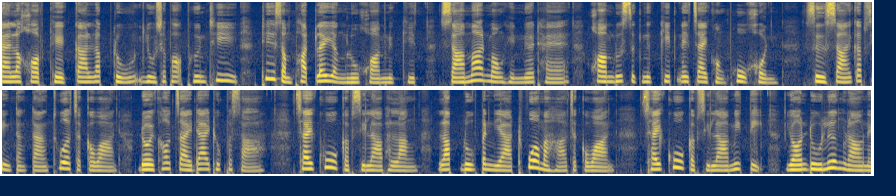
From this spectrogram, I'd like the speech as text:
แต่ละขอบเขตการรับรู้อยู่เฉพาะพื้นที่ที่สัมผัสและอย่างรู้ความนึกคิด สามารถมองเห็นเนื้อแท้ ความรู้สึกนึกคิดในใจของผู้คน สื่อสารกับสิ่งต่างๆ ทั่วจักรวาล โดยเข้าใจได้ทุกภาษา ใช้คู่กับศิลาพลัง รับรู้ปัญญาทั่วมหาจักรวาล ใช้คู่กับศิลามิติ ย้อนดูเรื่องราวใน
